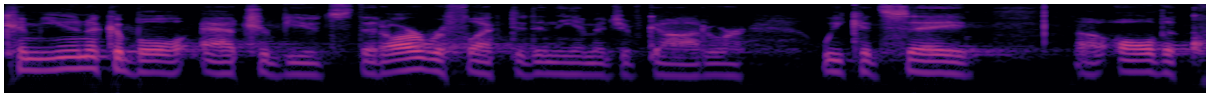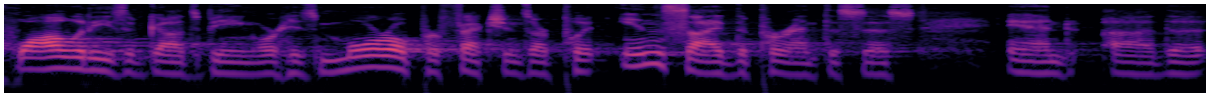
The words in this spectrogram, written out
communicable attributes that are reflected in the image of God. Or we could say uh, all the qualities of God's being or his moral perfections are put inside the parenthesis. And uh, the,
